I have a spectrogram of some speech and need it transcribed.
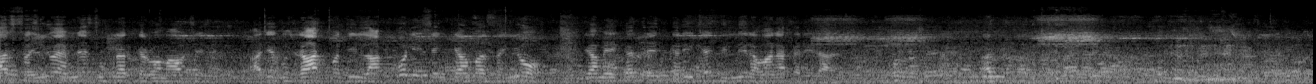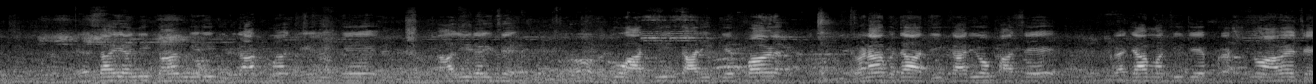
આ સહીઓ એમને સુપ્રત કરવામાં આવશે. આજે ગુજરાતમાંથી લાખોની સંખ્યામાં સહીઓ જે અમે એકત્રિત કરી છે, દિલ્હી રવાના કરી રહ્યા છે. એસઆઈઆરની કામગીરી ગુજરાતમાં જે રીતે ચાલી રહી છે, હજુ આજની તારીખે પણ ઘણા બધા અધિકારીઓ પાસે પ્રજામાંથી જે પ્રશ્નો આવે છે,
